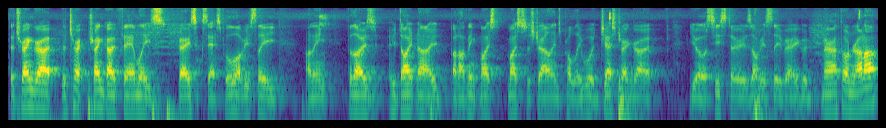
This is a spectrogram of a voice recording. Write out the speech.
the Trengove the Trengove family is very successful. Obviously, I think for those who don't know, but I think most most Australians probably would. Jess Trengove, your sister, is obviously a very good marathon runner,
